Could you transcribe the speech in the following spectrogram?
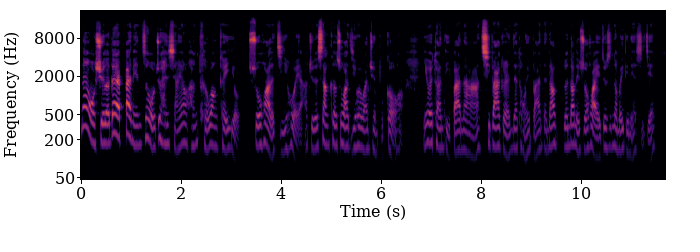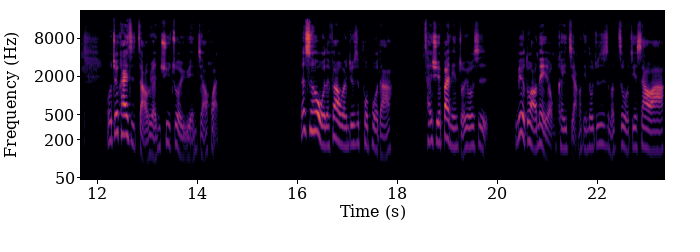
那我学了大概半年之后，我就很想要、很渴望可以有说话的机会啊，觉得上课说话机会完全不够哈，因为团体班啊，七八个人在同一班，等到轮到你说话，也就是那么一点点时间，我就开始找人去做语言交换。那时候我的范文就是破破的，啊，才学半年左右，是没有多少内容可以讲，顶多就是什么自我介绍啊，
